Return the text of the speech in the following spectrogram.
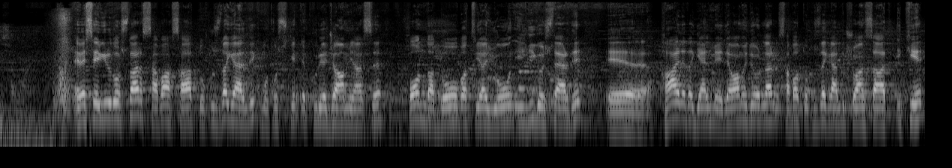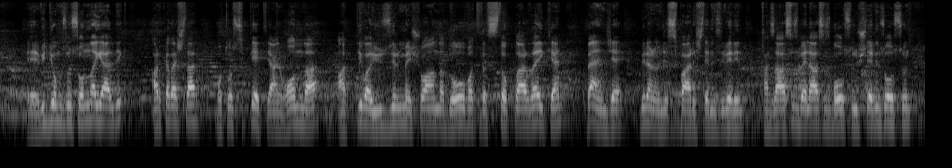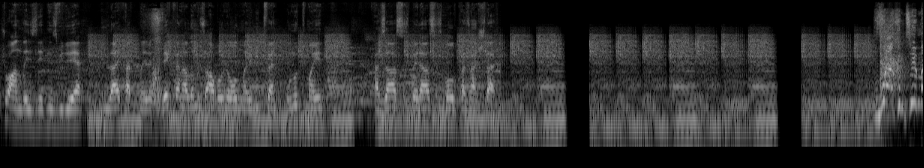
Evet sevgili dostlar sabah saat 9'da geldik. Motosikletle kurye camiası Honda Doğu Batı'ya yoğun ilgi gösterdi. Ee, hala da gelmeye devam ediyorlar. Sabah 9'da geldik şu an saat 2. Ee, videomuzun sonuna geldik. Arkadaşlar motosiklet yani Honda Activa 120 şu anda Doğu Batı'da stoklardayken bence bir an önce siparişlerinizi verin. Kazasız belasız bol sürüşleriniz olsun. Şu anda izlediğiniz videoya like atmayı ve kanalımıza abone olmayı lütfen unutmayın. Kazasız belasız bol kazançlar.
